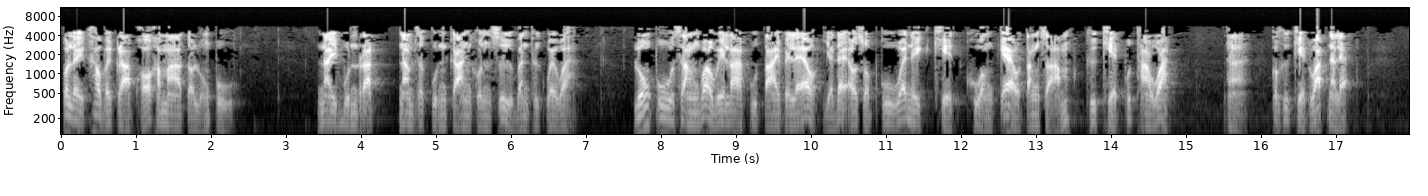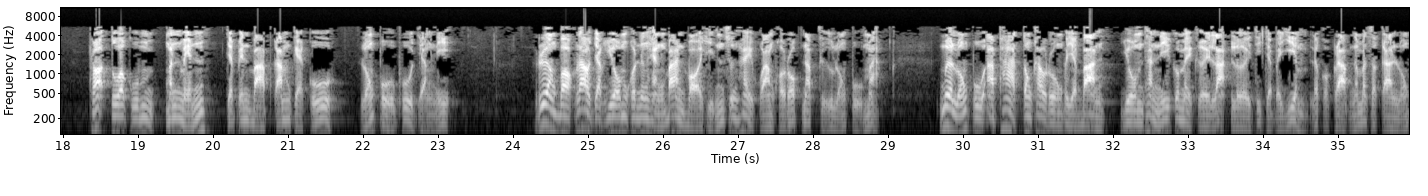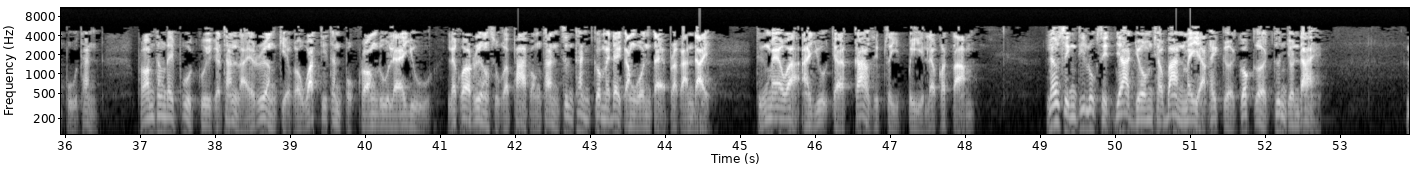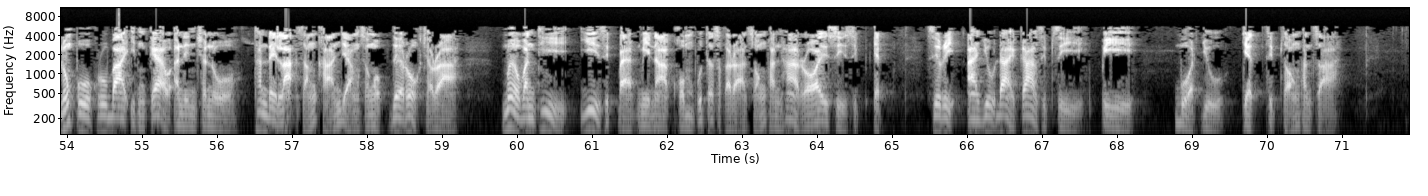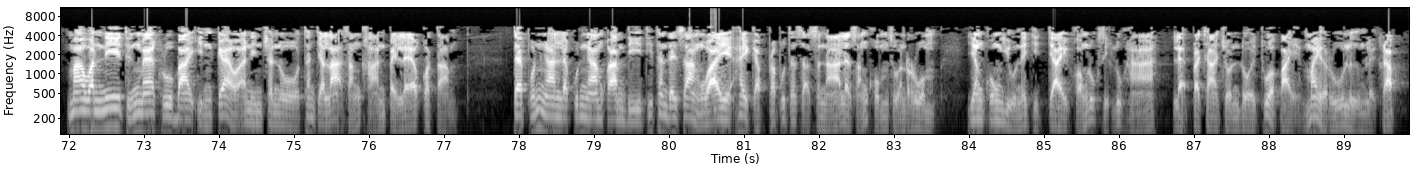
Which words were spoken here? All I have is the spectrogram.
ก็เลยเข้าไปกราบขอขมาต่อหลวงปู่ ในบุญรัตนามสกุลการคนซื่อบันทึกไว้ว่า หลวงปู่สั่งว่าเวลากูตายไปแล้ว อย่าได้เอาศพกูไว้ในเขตข่วงแก้วตังสามคือเขตพุทธาวาสอ่า ก็คือเขตวัดนั่นแหละ เพราะตัวกูมันเหม็นจะเป็นบาปกรรมแก่กู หลวงปู่พูดอย่างนี้ เรื่องบอกเล่าจากโยมคนหนึ่งแห่งบ้านบ่อหิน ซึ่งให้ความเคารพนับถือหลวงปู่มาก เมื่อหลวงปู่อาพาธต้องเข้าโรงพยาบาล โยมท่านนี้ก็ไม่เคยละเลยที่จะไปเยี่ยม แล้วก็กราบนมัสการหลวงปู่ท่าน พร้อมทั้งได้พูดคุยกับท่านหลายเรื่องเกี่ยวกับวัดที่ท่านปกครองดูแลอยู่ แล้วก็เรื่องสุขภาพของท่าน ซึ่งท่านก็ไม่ได้กังวลแต่ประการใด ถึงแม้ว่าอายุจะ 94 ปีแล้วก็ตาม แล้วสิ่งที่ลูกศิษย์ญาติโยมชาวบ้านไม่อยากให้เกิดก็เกิดขึ้นจนได้ หลวงปู่ครูบาอินแก้วอนินชโน ท่านได้ละสังขารอย่างสงบด้วยโรคชรา เมื่อวันที่ 28 มีนาคมพุทธศักราช 2541 สิริอายุได้ 94 ปี บวชอยู่ 72พรรษา มาวันนี้ถึงแม้ครูบาอินแก้วอนินชโน ท่านจะละสังขารไปแล้วก็ตาม แต่ผลงานและคุณงามความดีที่ท่านได้สร้างไว้ให้กับพระพุทธศาสนาและสังคมส่วนรวม ยังคงอยู่ในจิตใจของลูกศิษย์ลูกหา และประชาชนโดยทั่วไปไม่รู้ลืมเลยครับ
